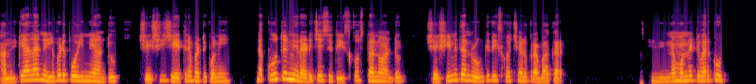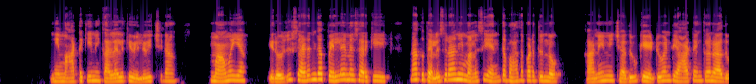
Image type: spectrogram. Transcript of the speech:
అందుకే అలా నిలబడిపోయింది అంటూ శశి చేతిని పట్టుకొని నా కూతుర్ని రెడీ చేసి తీసుకొస్తాను అంటూ శశిని తన రూమ్‌కి తీసుకొచ్చాడు ప్రభాకర్. నిన్న మొన్నటి వరకు నీ మాటకి, నీ కళ్ళలకి విలువిచ్చిన మామయ్య ఈరోజు సడెన్‌గా పెళ్ళైనసరికి నాకు తెలుసురా నీ మనసు ఎంత బాధపడుతుందో. కానీ నీ చదువుకి ఎటువంటి ఆటంకం రాదు.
